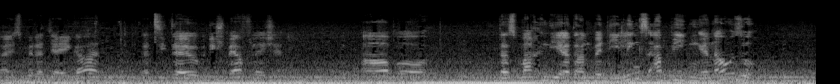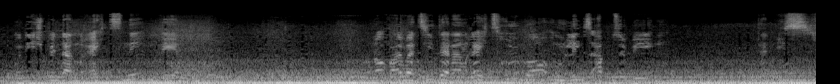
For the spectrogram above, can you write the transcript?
Da ist mir das ja egal. Da zieht er ja über die Sperrfläche. Aber das machen die ja dann, wenn die links abbiegen, genauso. Und ich bin dann rechts neben denen. Und auf einmal zieht er dann rechts rüber, um links abzubiegen. Das ist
